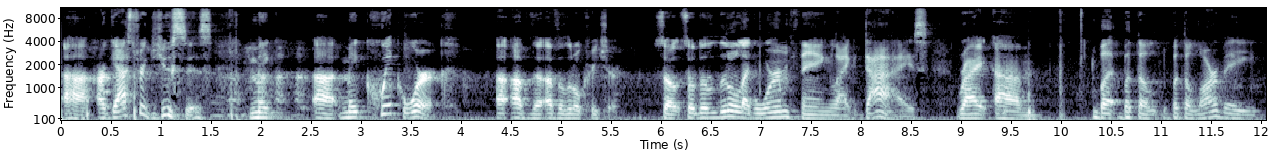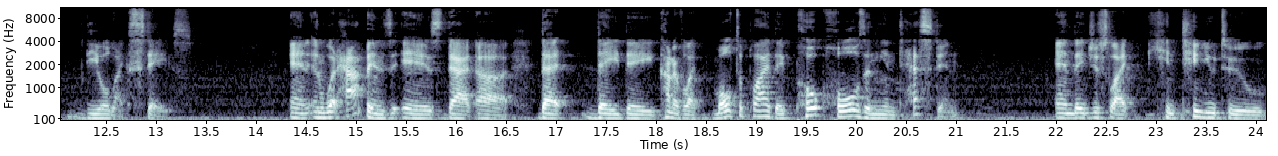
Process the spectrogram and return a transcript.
uh, our gastric juices make, uh, make quick work uh, of, the, of the little creature. So, so the little like worm thing like dies, right? Um, but but the but the larvae deal like stays. And, and what happens is that uh, that they they kind of like multiply. They poke holes in the intestine, and they just like continue to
